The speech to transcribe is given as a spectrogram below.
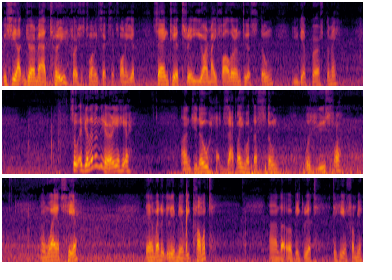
We see that in Jeremiah 2, verses 26 to 28 saying to a tree, You are my father, and to a stone, You give birth to me. So if you live in the area here and you know exactly what this stone was used for and why it's here, then why don't you leave me a wee comment? And that would be great to hear from you.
